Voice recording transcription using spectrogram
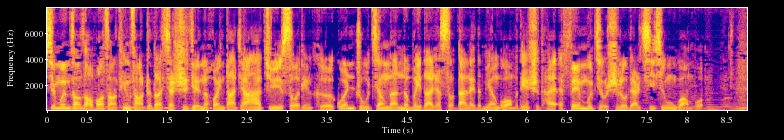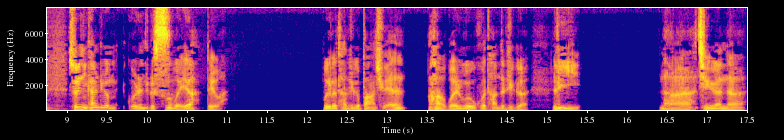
新闻早早报早听早知道。下时间呢，欢迎大家继续锁定和关注江南呢为大家所带来的绵阳广播电视台 FM 九十六点七新闻广播。所以你看，这个美国人这个思维啊，对吧？为了他这个霸权啊，为了维护他的这个利益，那情愿呢？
